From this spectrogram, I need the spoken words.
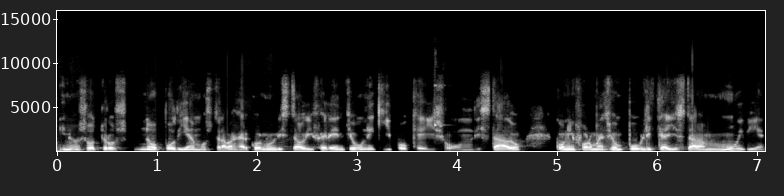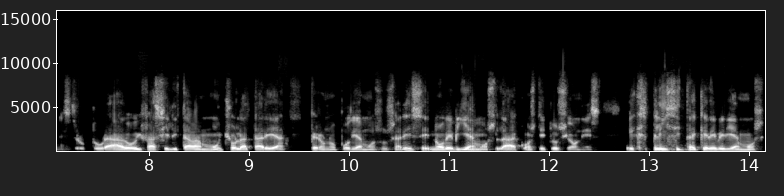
y nosotros no podíamos trabajar con un listado diferente. Un equipo que hizo un listado con información pública y estaba muy bien estructurado y facilitaba mucho la tarea, pero no podíamos usar ese, no debíamos. La Constitución es explícita que deberíamos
